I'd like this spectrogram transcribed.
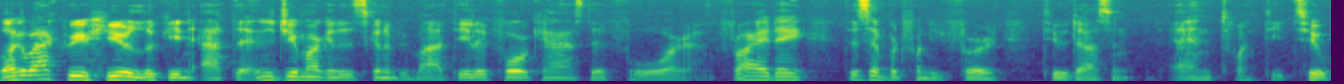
Welcome back. We're here looking at the energy market. This is going to be my daily forecast for Friday, December 23rd, 2022.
